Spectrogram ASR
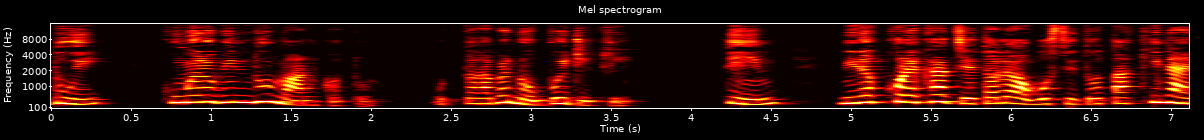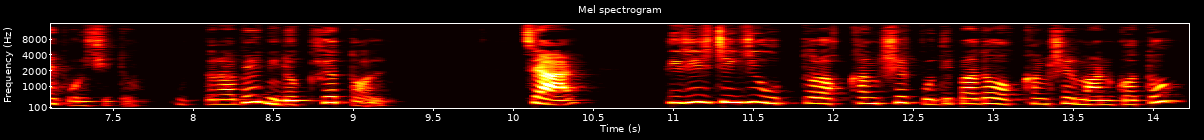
দুই, কুমেরুবিন্দুর মান কত? উত্তর হবে নব্বই ডিগ্রি। তিন, নিরক্ষরেখা যে তলে অবস্থিত তা কি নামে পরিচিত? উত্তর হবে নিরক্ষীয় তল। চার, তিরিশ ডিগ্রি উত্তর অক্ষাংশের প্রতিপাদ অক্ষাংশের মান কত?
